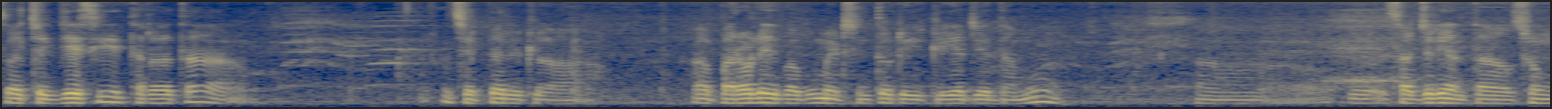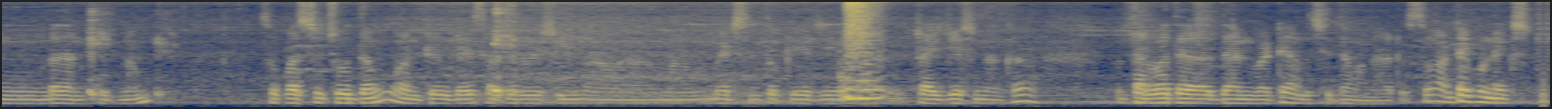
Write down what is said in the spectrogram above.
సో చెక్ చేసి తర్వాత చెప్పారు ఇట్లా పర్వాలేదు బాబు మెడిసిన్ తోటి క్లియర్ చేద్దాము. సర్జరీ అంత అవసరం ఉండదు అనుకుంటున్నాం సో ఫస్ట్ చూద్దాం వన్ టూ డేస్ అబ్జర్వేషన్ మనం మెడిసిన్తో క్లియర్ చేయ ట్రై చేసినాక తర్వాత దాన్ని బట్టి ఆలోచిద్దాం అన్నారు. సో అంటే ఇప్పుడు నెక్స్ట్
